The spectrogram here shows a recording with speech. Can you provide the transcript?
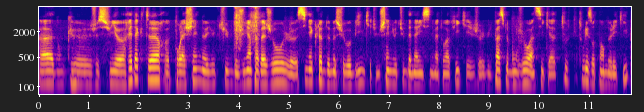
Euh, donc, euh, je suis euh, rédacteur pour la chaîne YouTube de Julien Pavageau, le Ciné Club de Monsieur Bobine, qui est une chaîne YouTube d'analyse cinématographique, et je lui passe le bonjour ainsi qu'à tous- tous les autres membres de l'équipe.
